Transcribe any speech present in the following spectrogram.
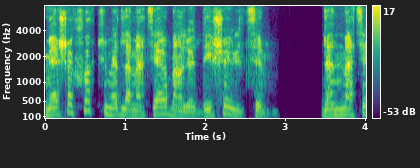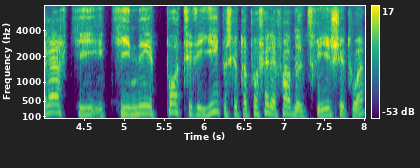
Mais à chaque fois que tu mets de la matière dans le déchet ultime, dans une matière qui, qui n'est pas triée parce que tu n'as pas fait l'effort de le trier chez toi,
